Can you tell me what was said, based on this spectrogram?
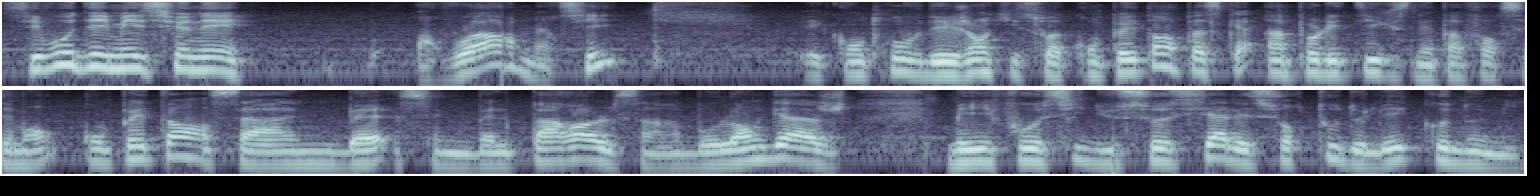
si vous démissionnez, au revoir, merci. Et qu'on trouve des gens qui soient compétents, parce qu'un politique, ce n'est pas forcément compétent. Ça a une belle, c'est une belle parole, c'est un beau langage. Mais il faut aussi du social et surtout de l'économie.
